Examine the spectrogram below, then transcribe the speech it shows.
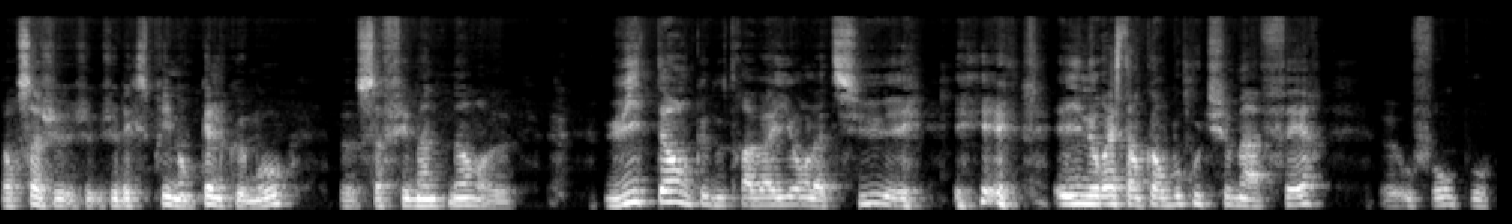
Alors ça, je, l'exprime en quelques mots. Euh, ça fait maintenant euh, huit ans que nous travaillons là-dessus et, et, il nous reste encore beaucoup de chemin à faire, euh, au fond, pour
